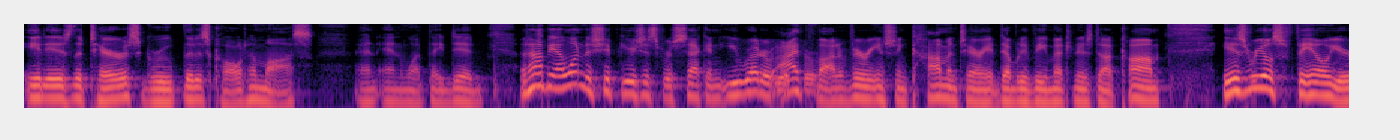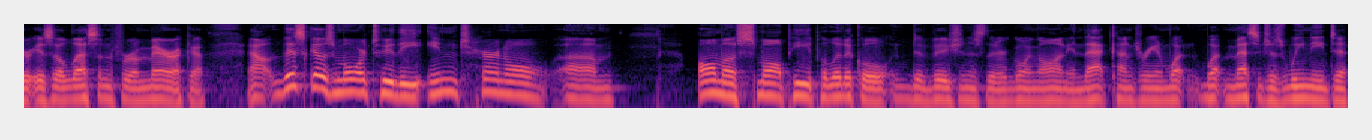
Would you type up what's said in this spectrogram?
It is the terrorist group that is called Hamas and, and what they did. But Hoppy, I wanted to shift gears just for a second. You wrote, a, I thought, a very interesting commentary at WVMetroNews.com. Israel's failure is a lesson for America. Now, this goes more to the internal, um, almost small p political divisions that are going on in that country and what, what messages we need to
